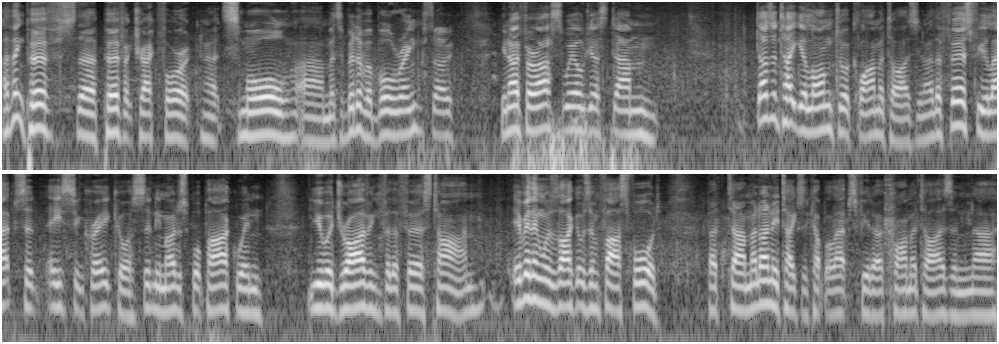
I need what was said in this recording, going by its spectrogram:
I think Perth's the perfect track for it. It's small, um, it's a bit of a bull ring, so you know for us we'll just um, doesn't take you long to acclimatise. You know, the first few laps at Eastern Creek or Sydney Motorsport Park when you were driving for the first time, everything was like it was in fast forward. But um, it only takes a couple of laps for you to acclimatise and uh,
